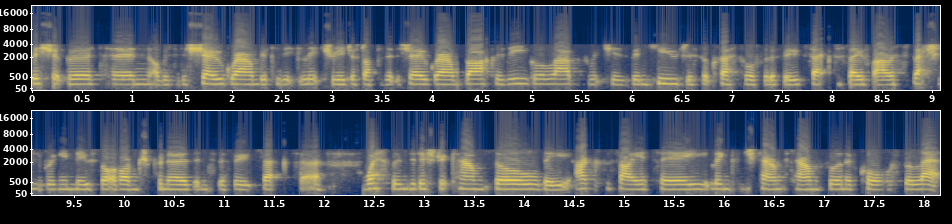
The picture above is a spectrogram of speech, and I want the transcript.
Bishop Burton, obviously the showground because it's literally just opposite the showground, Barclays Eagle Labs, which has been hugely successful for the food sector so far, especially bringing new sort of entrepreneurs into the food sector. West Lindsey District Council, the Ag Society, Lincolnshire County Council, and of course the LEP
